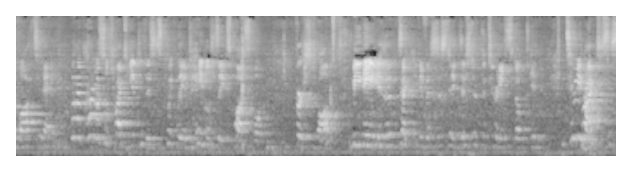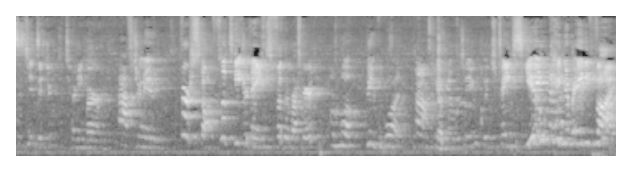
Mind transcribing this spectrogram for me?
lot today, but I promise we'll try to get through this as quickly and painlessly as possible. First of all, me name is Executive Assistant District Attorney Stultkin, and Timmy me right is Assistant District Attorney Murm. Afternoon. First off, let's get your names for the record. I'm a big one. I'm pig number two, which makes you pig number 85.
